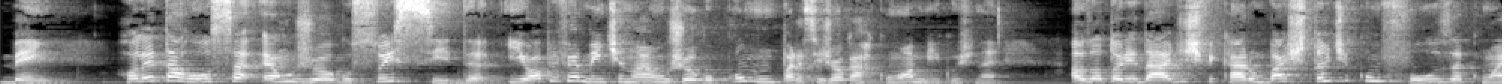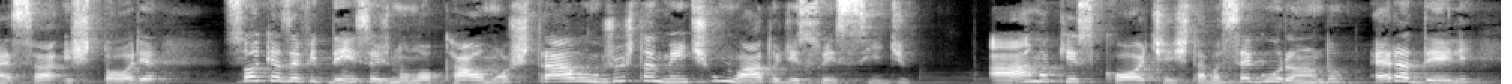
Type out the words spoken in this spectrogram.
Bem, Roleta russa é um jogo suicida e, obviamente, não é um jogo comum para se jogar com amigos, né? As autoridades ficaram bastante confusas com essa história, só que as evidências no local mostravam justamente um ato de suicídio. A arma que Scott estava segurando era dele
